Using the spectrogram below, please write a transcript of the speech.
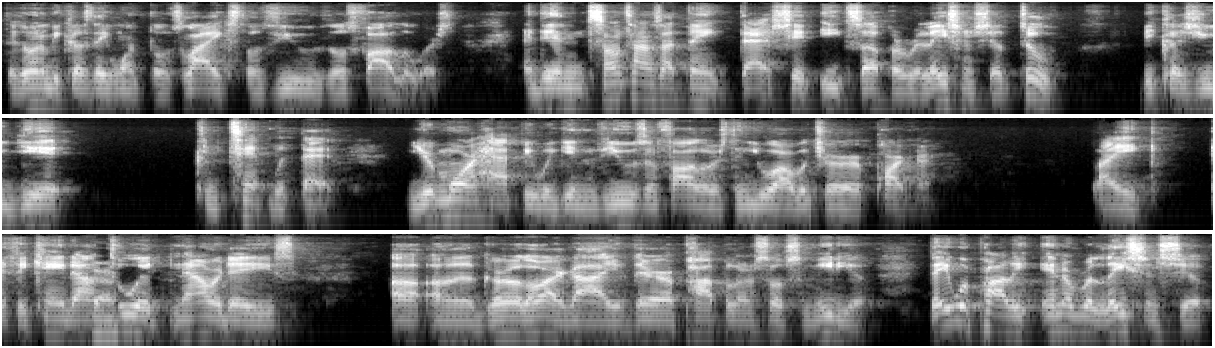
They're doing it because they want those likes, those views, those followers. And then sometimes I think that shit eats up a relationship too, because you get content with that. You're more happy with getting views and followers than you are with your partner. Like if it came down to it nowadays, uh, a girl or a guy, if they're popular on social media, they would probably in a relationship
